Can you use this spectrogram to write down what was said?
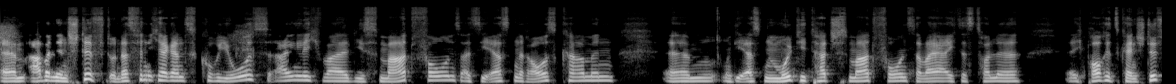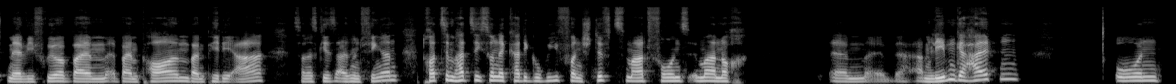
Äh, ähm, aber einen Stift. Und das finde ich ja ganz kurios eigentlich, weil die Smartphones, als die ersten rauskamen, ähm, und die ersten Multitouch-Smartphones, da war ja eigentlich das tolle, äh, ich brauche jetzt keinen Stift mehr, wie früher beim, beim Palm, beim PDA, sondern es geht jetzt alles mit Fingern. Trotzdem hat sich so eine Kategorie von Stift-Smartphones immer noch ähm, äh, am Leben gehalten. Und,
